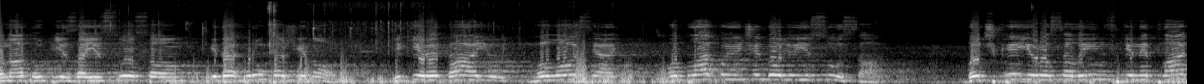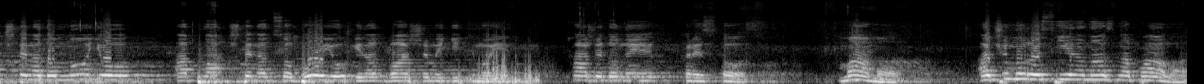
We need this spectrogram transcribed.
У натовпі за Ісусом іде група жінок, які ридають, голосять, оплакуючи долю Ісуса. Дочки Єрусалимські, не плачте надо мною, а плачте над собою і над вашими дітьми. Каже до них Христос. Мамо, а чому Росія на нас напала?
